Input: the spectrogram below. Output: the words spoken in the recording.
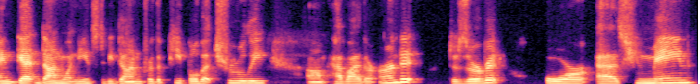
and get done what needs to be done for the people that truly um, have either earned it, deserve it, or as humane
